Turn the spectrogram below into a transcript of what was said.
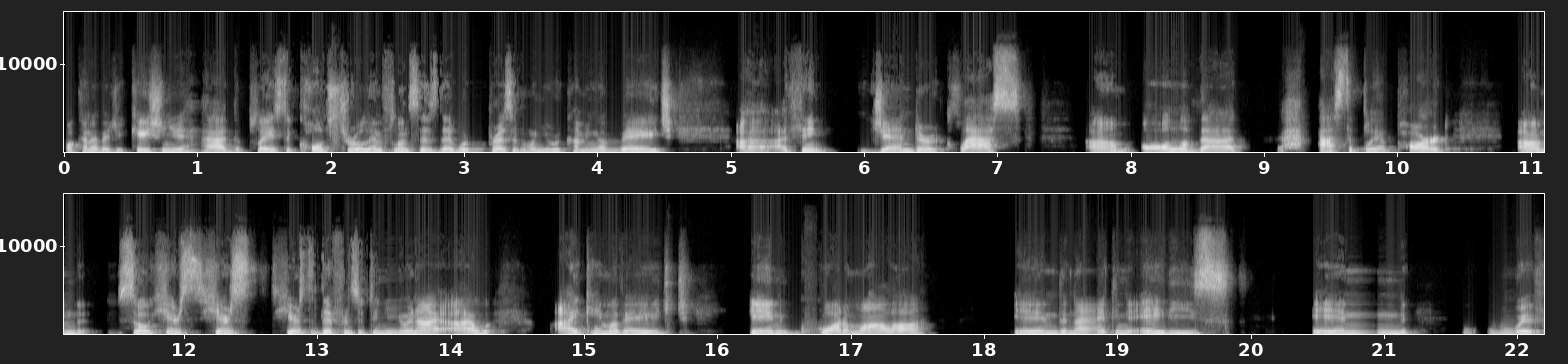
what kind of education you had, the place, the cultural influences that were present when you were coming of age. Uh, I think gender, class, um, all of that has to play a part. Um, so here's here's here's the difference between you and I. I I came of age in Guatemala in the 1980s in with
